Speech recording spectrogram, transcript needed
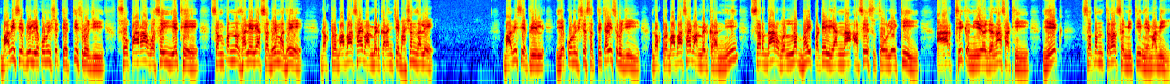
बावीस एप्रिल एकोणीसशे तेहतीस रोजी सोपारा वसई येथे संपन्न झालेल्या सभेमध्ये डॉक्टर बाबासाहेब आंबेडकरांचे भाषण झाले. बावीस एप्रिल एकोणीसशे सत्तेचाळीस रोजी डॉक्टर बाबासाहेब आंबेडकरांनी सरदार वल्लभभाई पटेल यांना असे सुचवले की आर्थिक नियोजनासाठी एक स्वतंत्र समिती नेमावी.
